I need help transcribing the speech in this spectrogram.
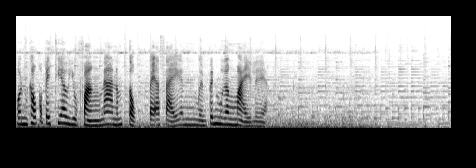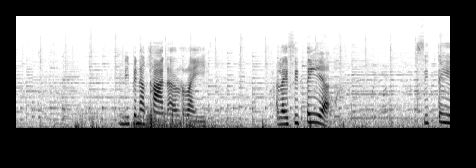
คนเขาก็ไปเที่ยวอยู่ฝั่งหน้าน้ำตกไปอาศัยกันเหมือนเป็นเมืองใหม่เลยอะอันนี้เป็นอาคารอะไร อะไรซิตี้อะซิตี้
